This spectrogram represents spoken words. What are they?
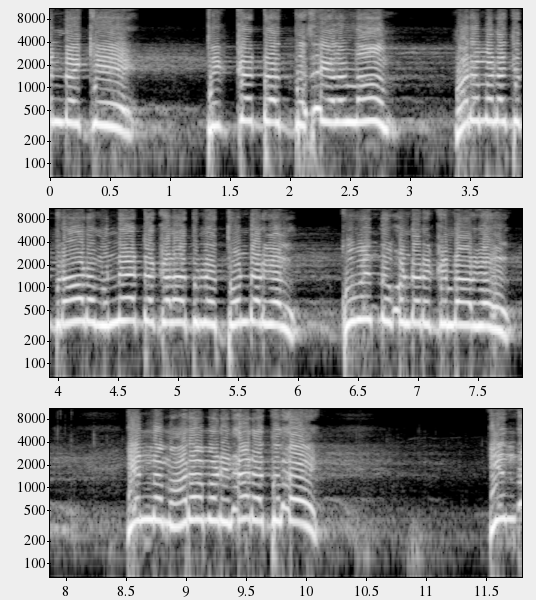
இன்றைக்கு திக்கட்ட திசைகளெல்லாம் மறுமலர்ச்சி திராவிட முன்னேற்ற கழகத்தினுடைய தொண்டர்கள் குவிந்து கொண்டிருக்கின்றார்கள். இன்னும் அரை மணி நேரத்தில் இந்த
